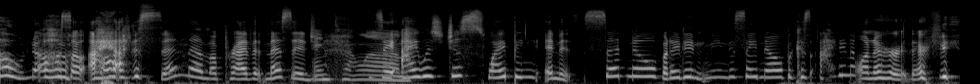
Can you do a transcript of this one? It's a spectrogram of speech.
oh no. So I had to send them a private message and tell them. Say, I was just swiping and it said no, but I didn't mean to say no because I didn't want to hurt their feelings.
